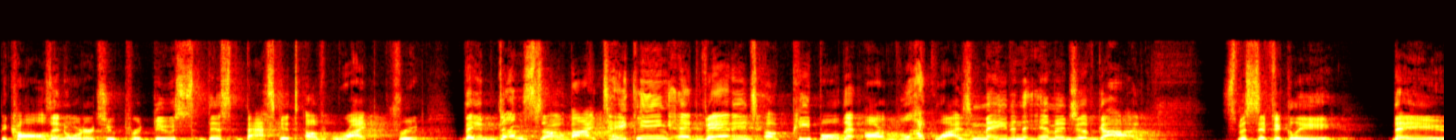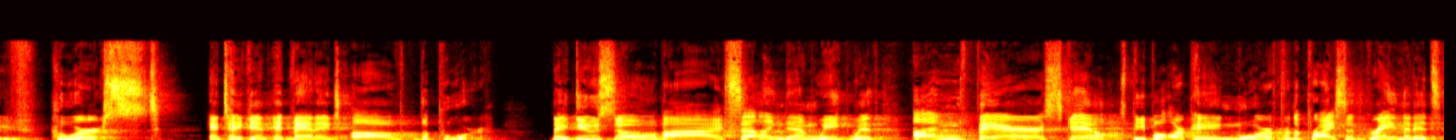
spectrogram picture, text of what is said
Because in order to produce this basket of ripe fruit, They've done so by taking advantage of people that are likewise made in the image of God. Specifically, they've coerced and taken advantage of the poor. They do so by selling them wheat with unfair scales. People are paying more for the price of grain that it's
